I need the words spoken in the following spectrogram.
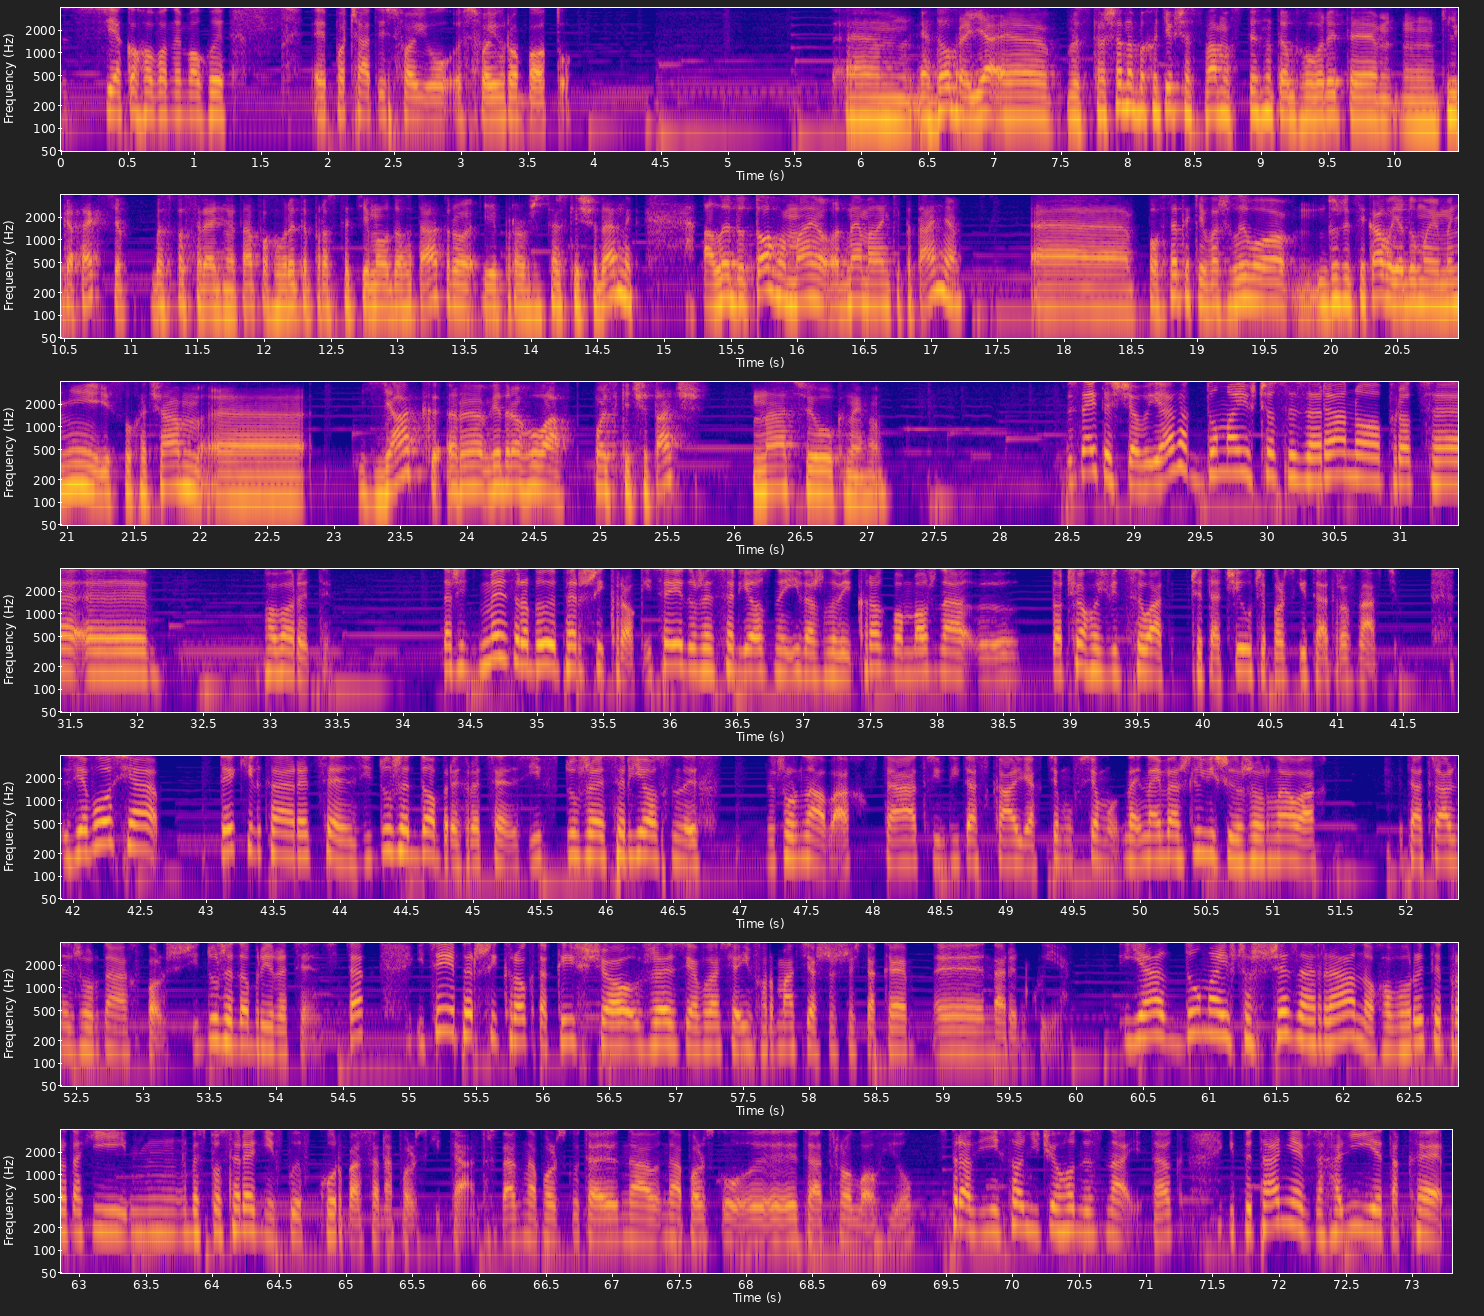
з якого вони могли почати свою, свою роботу. Ем, Добре, я е, страшенно би хотів ще з вами встигнути обговорити м, кілька текстів безпосередньо, та поговорити про статті молодого театру і про режисерський щоденник. Але до того маю одне маленьке питання. Е, Бо все-таки важливо, дуже цікаво, я думаю, мені і слухачам, е, як відреагував польський читач на цю книгу. Ви знаєте, що я так думаю, що це зарано про це е, говорити. Значить, ми зробили перший крок, і це є дуже серйозний і важливий крок, бо можна до чогось відсилати читачів чи польських театрознавців. З'явилося декілька recenzji, дуже dobrych recenzji w дуже серйозних żurnałach, w teatrze, w didaskaliach, цьому всьому, найважливіших żurnałach, театральних журналах в Польщі, дуже добрі рецензії, так? І це є перший крок такий, що вже з'явилася інформація, що щось таке е, на ринку є. Я думаю, що ще зарано говорити про такий безпосередній вплив Курбаса на польський театр, так, на польську те, на, на польську театрологію. Справді ніхто нічого не знає, так? І питання взагалі є таке,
